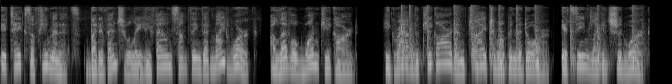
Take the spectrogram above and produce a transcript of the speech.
It takes a few minutes, but eventually he found something that might work, a level 1 keycard. He grabbed the keycard and tried to open the door. It seemed like it should work,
